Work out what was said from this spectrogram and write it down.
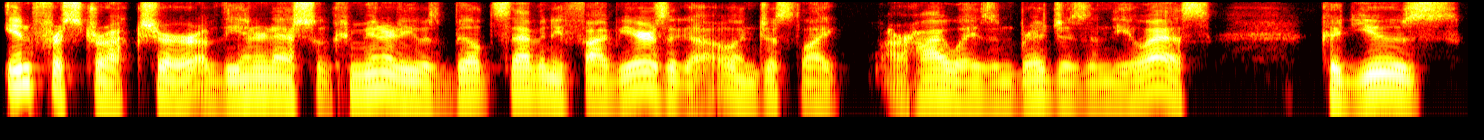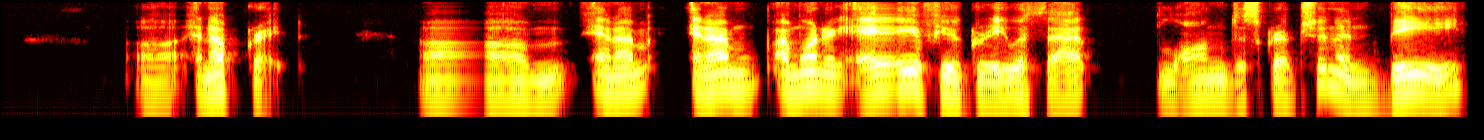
infrastructure of the international community was built 75 years ago, and just like our highways and bridges in the U.S., could use uh, an upgrade. Um, and I'm and I'm I'm wondering a if you agree with that long description, and b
